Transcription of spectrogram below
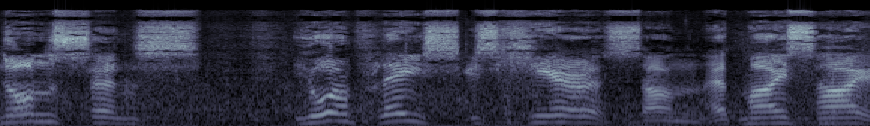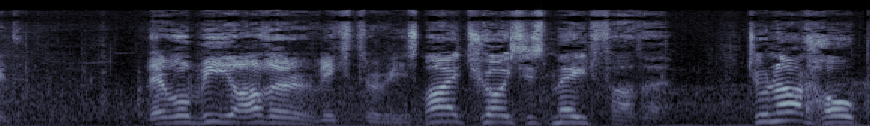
Nonsense. Your place is here, son, at my side. There will be other victories. My choice is made, father. Do not hope.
